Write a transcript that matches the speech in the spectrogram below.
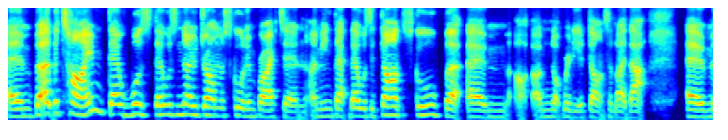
um but at the time there was there was no drama school in brighton. I mean that there was a dance school but um I, i'm not really a dancer like that. Um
